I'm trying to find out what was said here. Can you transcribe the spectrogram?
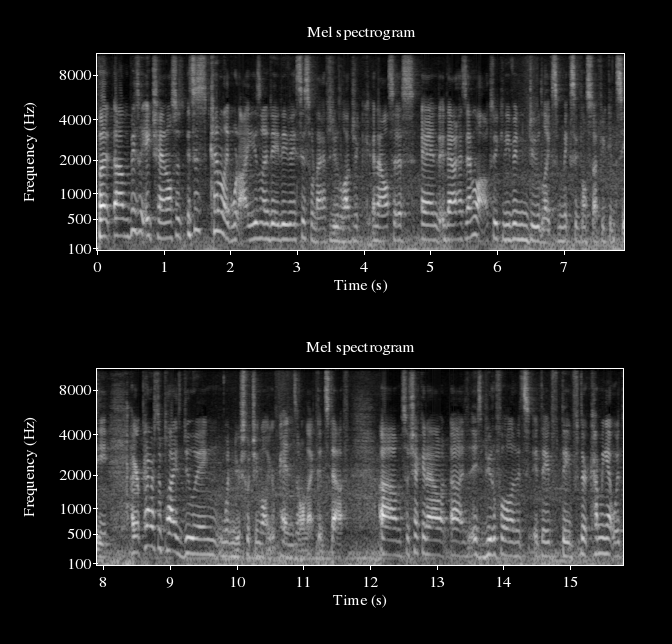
But um, basically, eight channels. It's just kind of like what I use on a day-to-day basis when I have to do logic analysis. And now it has analog, so you can even do like some mixed signal stuff. You can see how your power supply is doing when you're switching all your pins and all that good stuff. Um, so check it out. Uh, it's beautiful, and it's it, they've, they've they're coming out with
